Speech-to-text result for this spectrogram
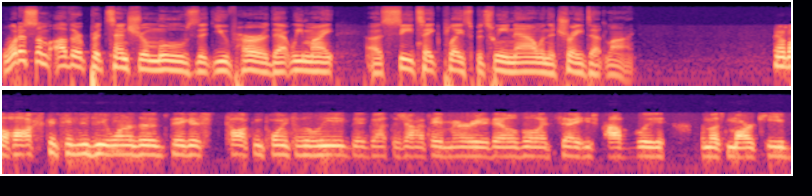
What are some other potential moves that you've heard that we might uh, see take place between now and the trade deadline? You know, the Hawks continue to be one of the biggest talking points of the league. They've got Dejounte Murray available. I'd say he's probably the most marquee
